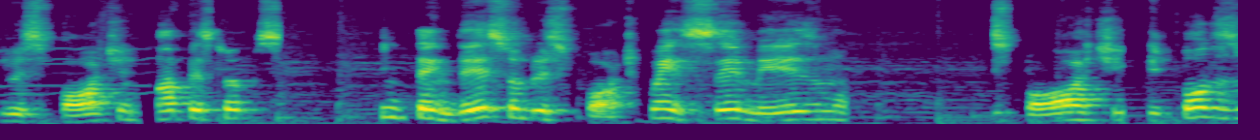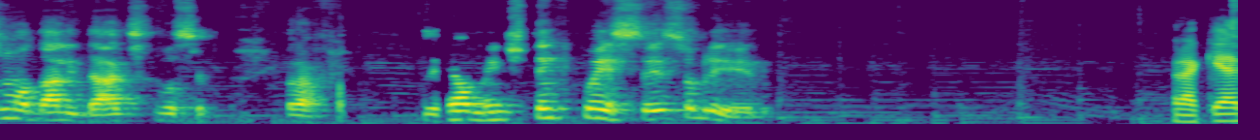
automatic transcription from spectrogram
do esporte. Então, a pessoa precisa entender sobre o esporte, conhecer mesmo esporte, de todas as modalidades que você você realmente tem que conhecer sobre ele. Pra, que,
